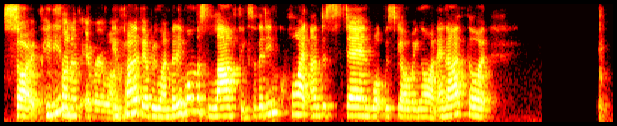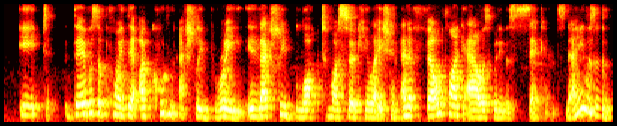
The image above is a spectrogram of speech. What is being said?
So he In front of everyone. in front of everyone, but everyone was laughing, so they didn't quite understand what was going on. And I thought it there was a point that I couldn't actually breathe. It actually blocked my circulation, and it felt like hours, but it was seconds. Now he was a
